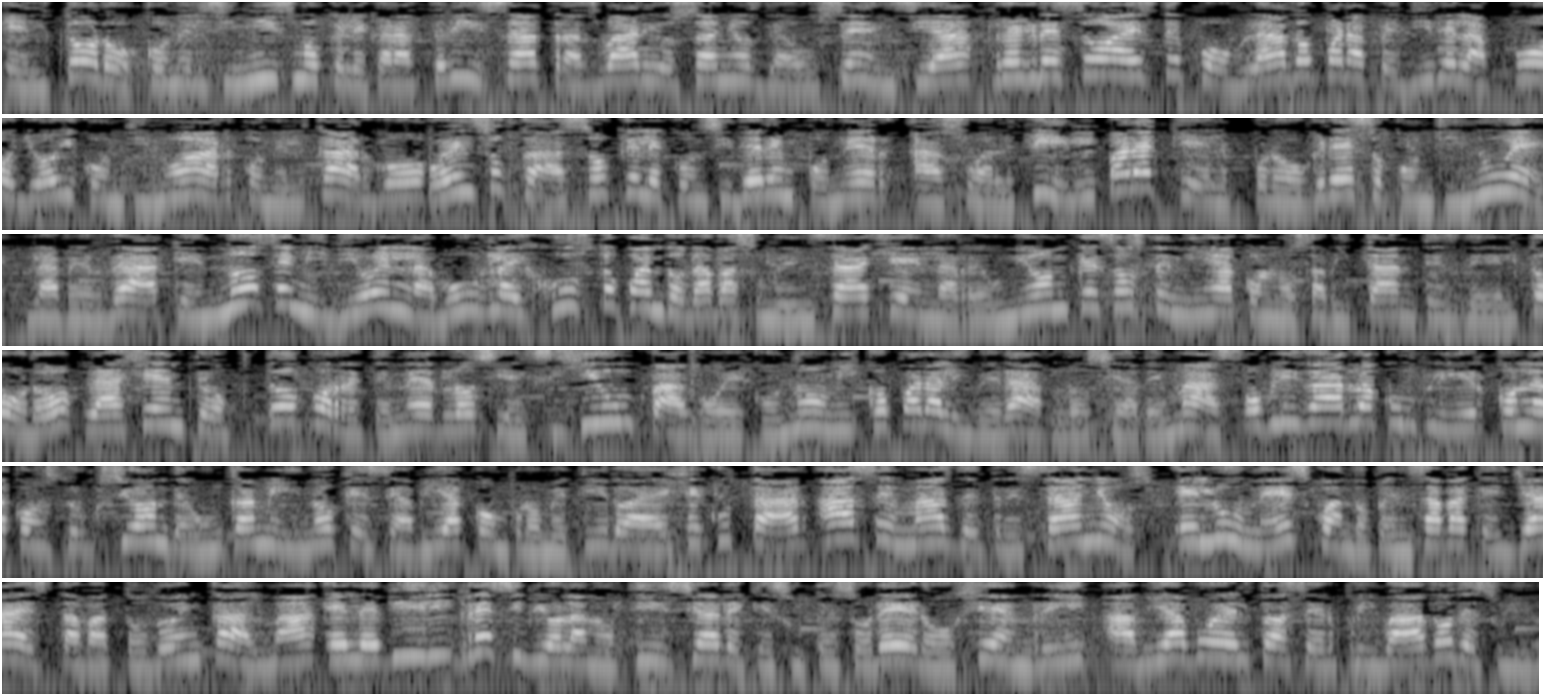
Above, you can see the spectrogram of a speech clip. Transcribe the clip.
El Toro. Con el cinismo que le caracteriza, tras varios años de ausencia, regresó a este poblado para pedir el apoyo y continuar con el cargo, o en su caso, que le consideren poner a su alfil para que el progreso continúe. La verdad que no se midió en la burla y justo cuando daba su mensaje en la reunión que sostenía con los habitantes de El Toro, la gente optó por retenerlos y exigir un pago económico para liberarlos y además obligarlo a cumplir con la construcción de un camino que se había comprometido a ejecutar hace más de tres años. El lunes, cuando pensaba que ya estaba todo en calma, el edil recibió la noticia de que su tesorero Henry había vuelto a ser privado de su libertad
